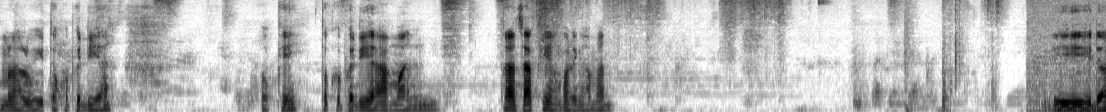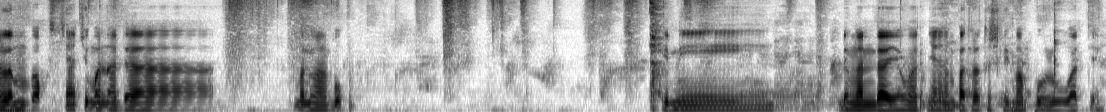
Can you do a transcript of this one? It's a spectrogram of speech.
melalui Tokopedia. Oke Tokopedia aman transaksi yang paling aman. Di dalam boxnya cuman ada manual book. Ini dengan daya wattnya 450 watt ya.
